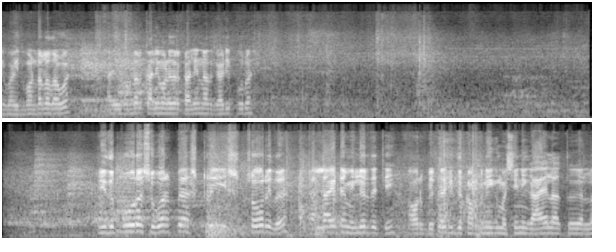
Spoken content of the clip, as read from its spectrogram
ಈಗ ಐದು ಬಂಡಲ್ ಅದಾವೆ. ಐದು ಬಂಡಲ್ ಖಾಲಿ ಮಾಡಿದ್ರೆ ಖಾಲಿನ ಅದು ಗಾಡಿ ಪೂರ. ಇದು ಪೂರ ಶುಗರ್ ಪ್ಯಾಸ್ಟ್ರಿ ಸ್ಟೋರ್ ಇದು. ಎಲ್ಲ ಐಟಮ್ ಇಲ್ಲಿರ್ತೈತಿ. ಅವ್ರಿಗೆ ಬೇಕಾಗಿದ್ದು ಕಂಪ್ನಿಗೆ ಮಷೀನಿಗೆ ಆಯಿಲ್ ಆಯ್ತು ಎಲ್ಲ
